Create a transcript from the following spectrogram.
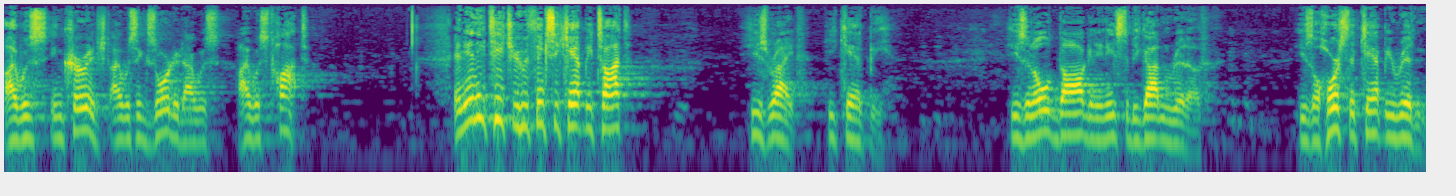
I was encouraged, I was exhorted, I was, I was taught. And any teacher who thinks he can't be taught, he's right. He can't be. He's an old dog and he needs to be gotten rid of. He's a horse that can't be ridden.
